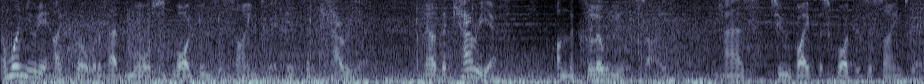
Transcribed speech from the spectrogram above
And one unit I thought would have had more squadrons assigned to it is the Carrier. Now, the Carrier, on the Colonial side, has two Viper squadrons assigned to it.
